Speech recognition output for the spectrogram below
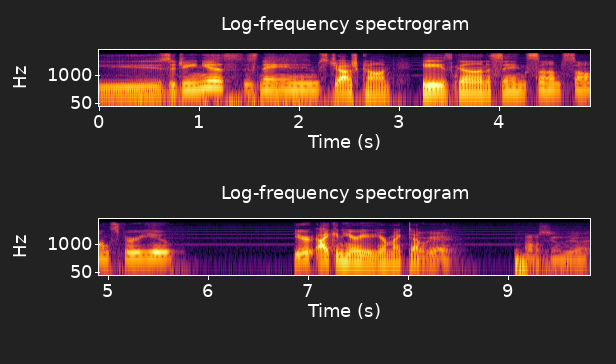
He's a genius. His name's Josh Kahn. He's gonna sing some songs for you. You're, I can hear you. You're mic'd up. Okay. I'm just gonna do it.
